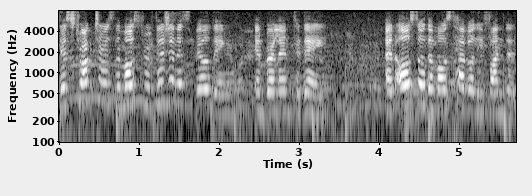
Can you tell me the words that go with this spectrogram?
This structure is the most revisionist building in Berlin today, and also the most heavily funded.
